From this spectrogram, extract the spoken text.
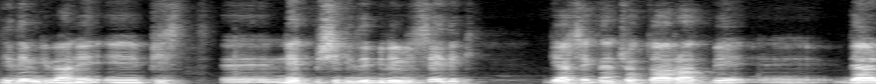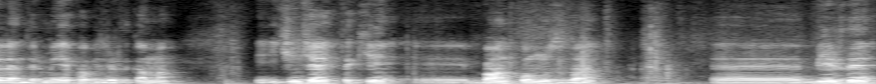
Dediğim gibi hani e, pist e, net bir şekilde bilebilseydik gerçekten çok daha rahat bir e, değerlendirme yapabilirdik ama e, ikinci ayaktaki e, bankomuzla e, bir de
